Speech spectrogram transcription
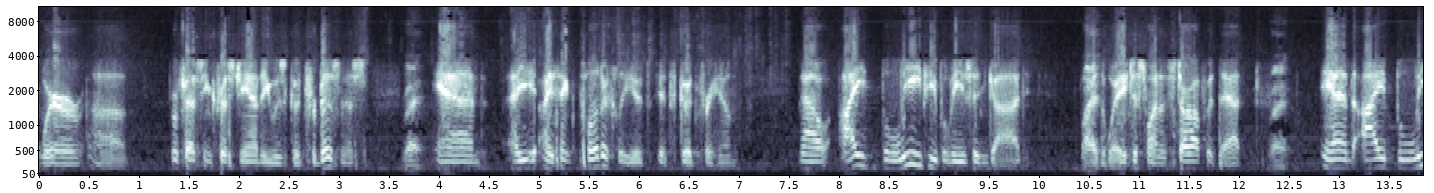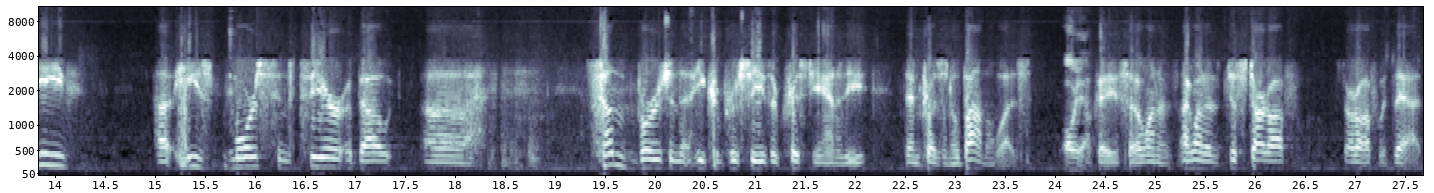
where uh, professing Christianity was good for business. Right. And I, I think politically it's, it's good for him. Now, I believe he believes in God, by the way. Just want to start off with that. Right. And I believe uh, he's more sincere about uh, some version that he could perceive of Christianity than President Obama was. Oh yeah. Okay, so I want to I want to just start off start off with that.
